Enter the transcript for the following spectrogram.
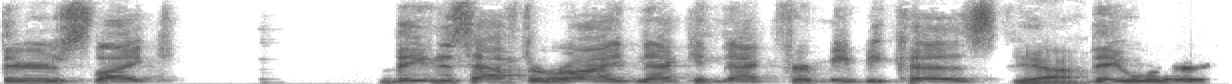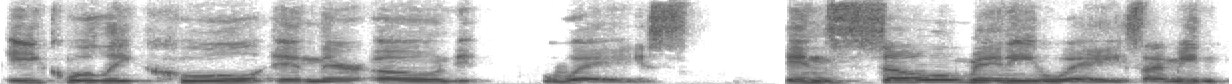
there's like, they just have to ride neck and neck for me because yeah. they were equally cool in their own ways in so many ways. I mean,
